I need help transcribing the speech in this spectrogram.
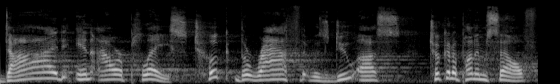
died in our place, took the wrath that was due us took it upon himself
